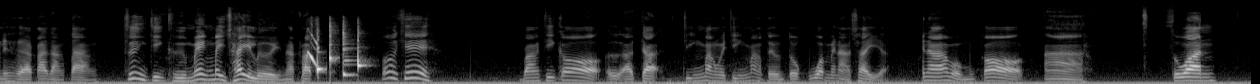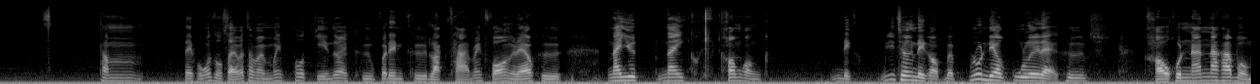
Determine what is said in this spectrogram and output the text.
ในสถานการณ์ต่างๆ ซึ่งจริงคือแม่งไม่ใช่เลยนะครับ โอเค บางทีก็เอออาจจะจริงบ้างไม่จริงบ้างแต่ตัวกูว่าไม่น่าใช่อะนะครับผมก็อ่า ส่วนทำแต่ผมก็สงสัยว่าทำไมไม่โทษเกมด้วย คือประเด็นคือหลักฐานแม่งฟ้องอยู่แล้วคือ ในยุในคอมของเด็กนี่เชิงเด็กแบบรุ่นเดียวกูเลยแหละ คือเขาคนนั้นนะครับผม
